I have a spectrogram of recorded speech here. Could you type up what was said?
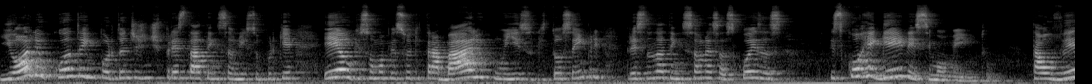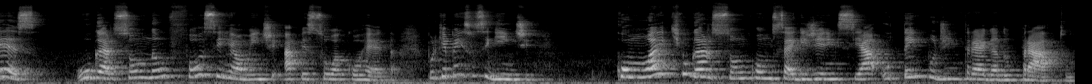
E olha o quanto é importante a gente prestar atenção nisso, porque eu, que sou uma pessoa que trabalho com isso, que estou sempre prestando atenção nessas coisas, escorreguei nesse momento. Talvez o garçom não fosse realmente a pessoa correta. Porque pensa o seguinte: como é que o garçom consegue gerenciar o tempo de entrega do prato,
